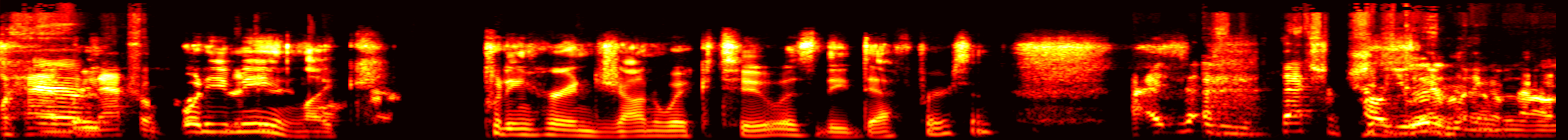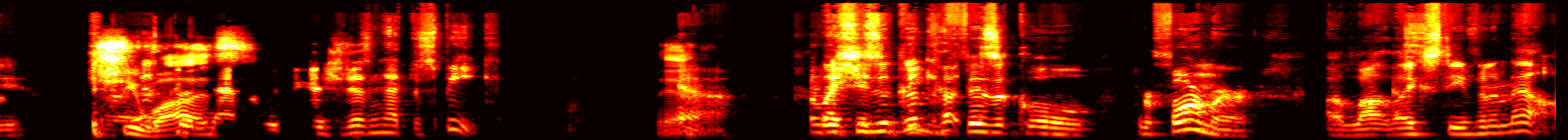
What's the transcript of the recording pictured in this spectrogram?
You have a And- natural. What do you mean? Like talk. putting her in John Wick 2 as the deaf person? I, th- that should tell you good in everything about. She was. because she doesn't have to speak. Yeah. Yeah. Like, Like she's a good because- physical performer, a lot like Stephen Amell.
